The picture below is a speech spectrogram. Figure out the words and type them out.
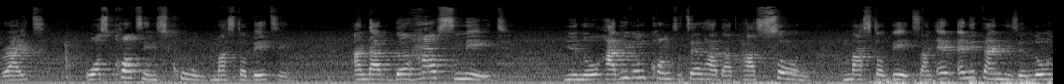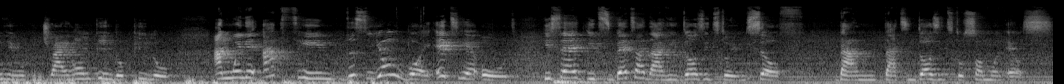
right, was caught in school masturbating, and that the housemaid, you know, had even come to tell her that her son masturbates, and anytime he's alone, he will be dry humping the pillow. And when they asked him, this young boy, eight year old, he said it's better that he does it to himself than that he does it to someone else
